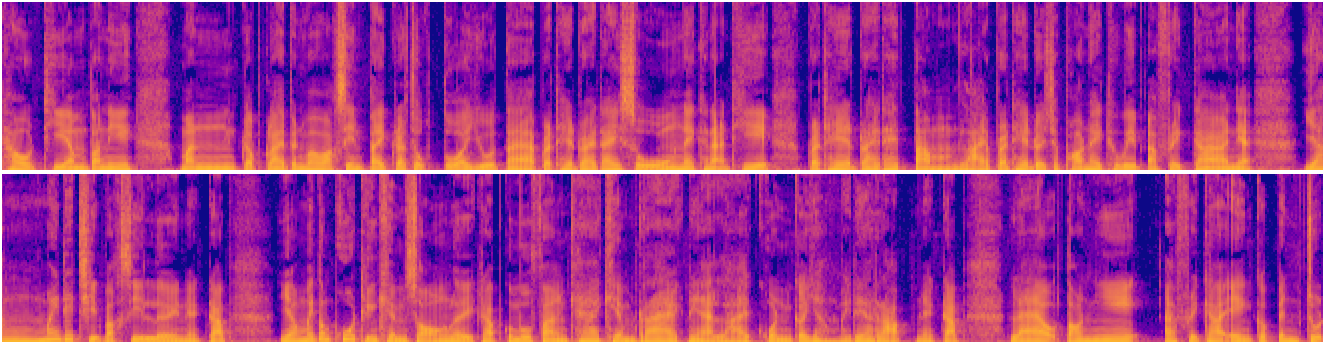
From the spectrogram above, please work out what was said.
เท่าเทียม ตอนนี้มันกลับกลายเป็นว่าวัคซีนไปกระจุกตัวอยู่แต่ประเทศรายได้สูง ในขณะที่ประเทศรายได้ต่ำหลายประเทศโดยเฉพาะในทวีปแอฟริกาเนี่ยยังไม่ได้ฉีดวัคซีนเลยนะครับ ยังไม่ต้องพูดถึงเข็ม 2 เลยครับ คุณผู้ฟังแค่เข็มแรกเนี่ยหลายคนก็ยังไม่ได้รับนะครับ แล้วตอนนี้แอฟริกาเองก็เป็นจุด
